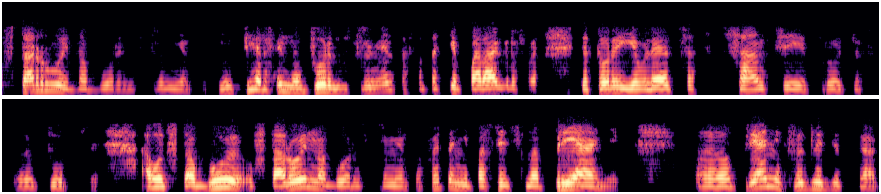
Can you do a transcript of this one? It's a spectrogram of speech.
второй набор инструментов? Ну, первый набор инструментов – это те параграфы, которые являются санкцией против э, Турции. А вот второй, второй набор инструментов – это непосредственно пряник. Э, пряник выглядит как?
